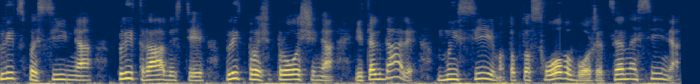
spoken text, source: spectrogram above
плід спасіння, плід радості, плід прощення і так далі. Ми сіємо. Тобто Слово Боже це насіння,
